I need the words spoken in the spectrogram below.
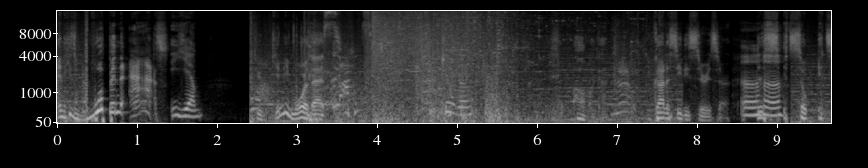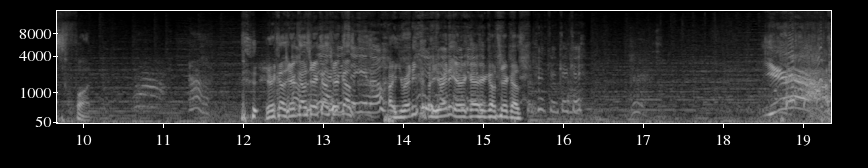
and he's whooping ass. Yeah. Dude, give me more of that. Here we go. Oh my god, you got to see these series, Sarah. Uh-huh. This, it's so it's fun. here it comes! Here it comes! Here it comes! Here it comes! he's singing now. Are you ready? Are you ready? Here it goes! Here it comes! Here it comes! Okay, okay, okay. Yeah!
